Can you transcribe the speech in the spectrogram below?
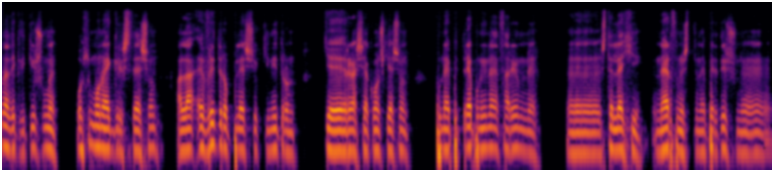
πρέπει να διεκδικήσουμε όχι μόνο έγκριση θέσεων, αλλά ευρύτερο πλαίσιο κινήτρων και εργασιακών σχέσεων που να επιτρέπουν ή να ενθαρρύνουν ε, στελέχη να έρθουν να υπηρετήσουν ε,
